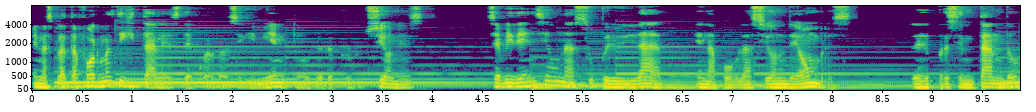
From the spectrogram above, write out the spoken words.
en las plataformas digitales, de acuerdo al seguimiento de reproducciones, se evidencia una superioridad en la población de hombres, representando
